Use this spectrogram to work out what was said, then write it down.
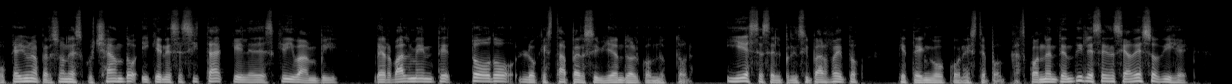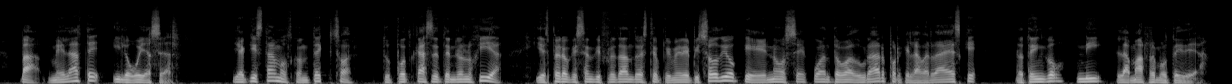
o que hay una persona escuchando y que necesita que le describan verbalmente todo lo que está percibiendo el conductor. Y ese es el principal reto que tengo con este podcast. Cuando entendí la esencia de eso, dije, va, me late y lo voy a hacer. Y aquí estamos con Textual, tu podcast de tecnología. Y espero que estén disfrutando este primer episodio, que no sé cuánto va a durar, porque la verdad es que no tengo ni la más remota idea.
